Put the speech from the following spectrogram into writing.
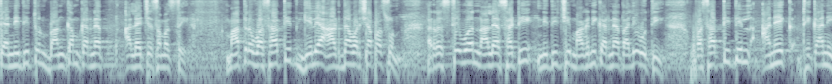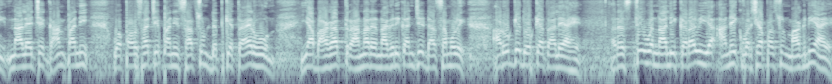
त्या निधीतून बांधकाम करण्यात आल्याचे समजते. मात्र वसाहतीत गेल्या आठ दहा वर्षापासून रस्ते व नाल्यासाठी निधीची मागणी करण्यात आली होती. वसाहतीतील अनेक ठिकाणी नाल्याचे घाण पाणी व पावसाचे पाणी साचून डबके तयार होऊन या भागात राहणाऱ्या नागरिकांचे डासामुळे आरोग्य धोक्यात आले आहे. रस्ते व नाली करावी या अनेक वर्षापासून मागणी आहे.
